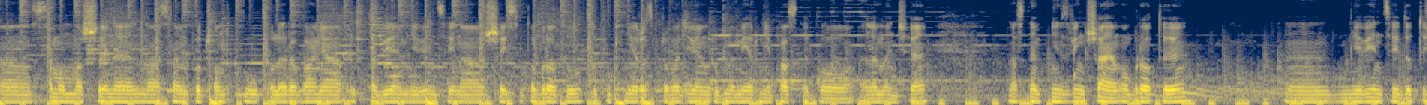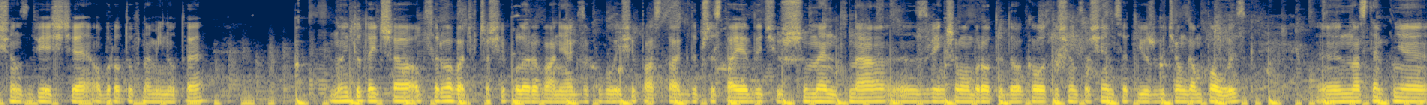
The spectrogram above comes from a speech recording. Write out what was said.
a samą maszynę na samym początku polerowania ustawiłem mniej więcej na 600 obrotów, dopóki nie rozprowadziłem równomiernie pastę po elemencie. Następnie zwiększałem obroty yy, mniej więcej do 1200 obrotów na minutę. No i tutaj trzeba obserwować w czasie polerowania, jak zachowuje się pasta. Gdy przestaje być już mętna, y, zwiększam obroty do około 1800 i już wyciągam połysk. Y, Następnie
